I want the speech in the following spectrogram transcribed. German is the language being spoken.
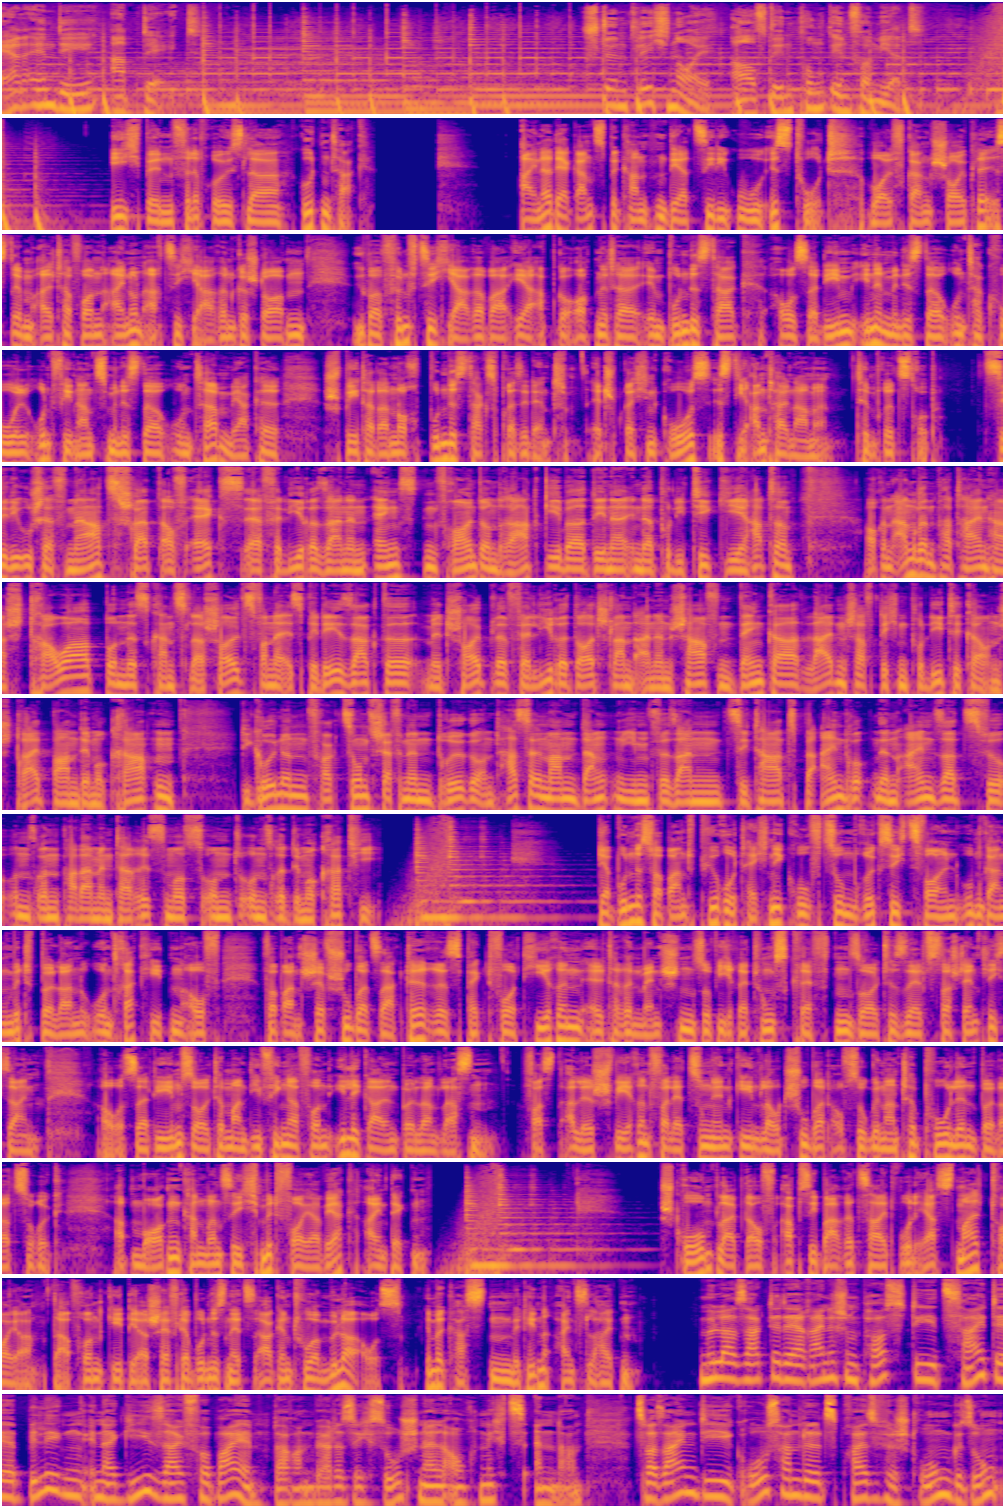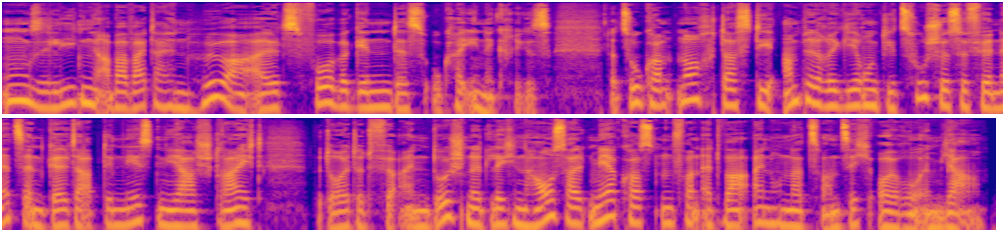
RND Update. Stündlich neu. Auf den Punkt informiert. Ich bin Philipp Rösler. Guten Tag. Einer der ganz Bekannten der CDU ist tot. Wolfgang Schäuble ist im Alter von 81 Jahren gestorben. Über 50 Jahre war er Abgeordneter im Bundestag, außerdem Innenminister unter Kohl und Finanzminister unter Merkel, später dann noch Bundestagspräsident. Entsprechend groß ist die Anteilnahme. Tim Britztrup. CDU-Chef Merz schreibt auf Ex, er verliere seinen engsten Freund und Ratgeber, den er in der Politik je hatte. Auch in anderen Parteien herrscht Trauer. Bundeskanzler Scholz von der SPD sagte, mit Schäuble verliere Deutschland einen scharfen Denker, leidenschaftlichen Politiker und streitbaren Demokraten. Die grünen Fraktionschefinnen Dröge und Hasselmann danken ihm für seinen, Zitat, beeindruckenden Einsatz für unseren Parlamentarismus und unsere Demokratie. Der Bundesverband Pyrotechnik ruft zum rücksichtsvollen Umgang mit Böllern und Raketen auf. Verbandschef Schubert sagte, Respekt vor Tieren, älteren Menschen sowie Rettungskräften sollte selbstverständlich sein. Außerdem sollte man die Finger von illegalen Böllern lassen. Fast alle schweren Verletzungen gehen laut Schubert auf sogenannte Polenböller zurück. Ab morgen kann man sich mit Feuerwerk eindecken. Strom bleibt auf absehbare Zeit wohl erstmal teuer. Davon geht der Chef der Bundesnetzagentur Müller aus. Imme Kasten mit den Einzelheiten. Müller sagte der Rheinischen Post, die Zeit der billigen Energie sei vorbei. Daran werde sich so schnell auch nichts ändern. Zwar seien die Großhandelspreise für Strom gesunken, sie liegen aber weiterhin höher als vor Beginn des Ukraine-Krieges. Dazu kommt noch, dass die Ampelregierung die Zuschüsse für Netzentgelte ab dem nächsten Jahr streicht. Bedeutet für einen durchschnittlichen Haushalt Mehrkosten von etwa 120 Euro im Jahr.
